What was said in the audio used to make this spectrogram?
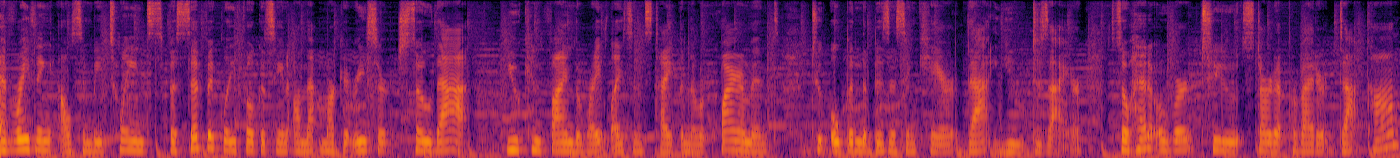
everything else in between, specifically focusing on that market research so that you can find the right license type and the requirements to open the business and care that you desire. So head over to startupprovider.com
